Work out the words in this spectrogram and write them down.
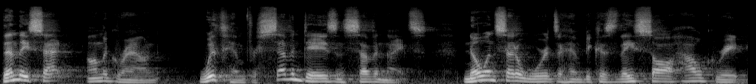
Then they sat on the ground with him for seven days and seven nights. No one said a word to him because they saw how great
